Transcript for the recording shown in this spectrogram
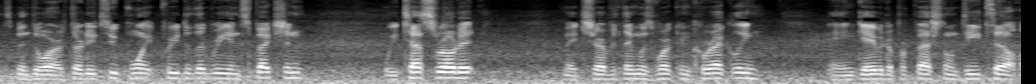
It's been through our 32-point pre-delivery inspection. We test rode it, made sure everything was working correctly, and gave it a professional detail.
